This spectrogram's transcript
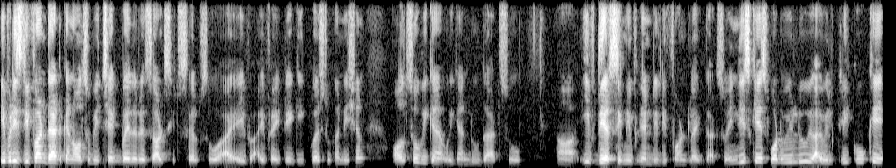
if it is different that can also be checked by the results itself. So I, if, if i take equals to condition also we can we can do that. So uh, if they are significantly different like that. So, in this case what we will do I will click ok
